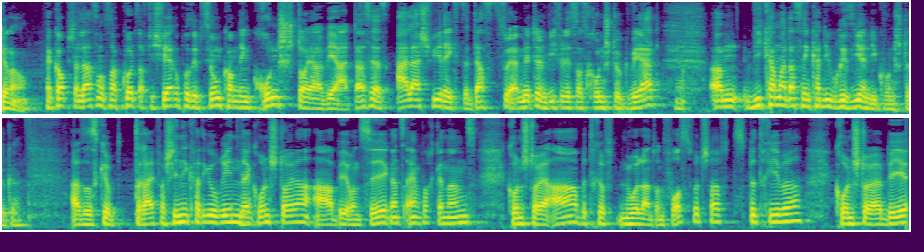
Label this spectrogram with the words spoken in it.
Genau. Herr Kopf, dann lassen wir uns noch kurz auf die schwere Position kommen, den Grundsteuerwert. Das ist das Allerschwierigste, das zu ermitteln, wie viel ist das Grundstück wert. Ja. Ähm, wie kann man das denn kategorisieren, die Grundstücke? Also es gibt drei verschiedene Kategorien ja. der Grundsteuer, A, B und C, ganz einfach genannt. Grundsteuer A betrifft nur Land- und Forstwirtschaftsbetriebe. Grundsteuer B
